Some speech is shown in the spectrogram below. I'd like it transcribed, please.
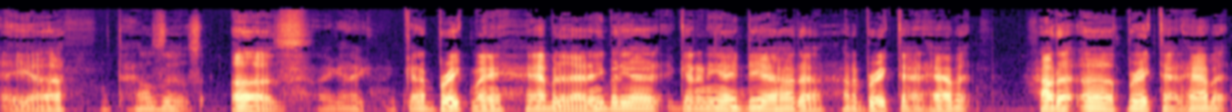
a uh, what the hell's this? Uz. I gotta gotta break my habit of that. Anybody uh, got any idea how to how to break that habit? How to uh break that habit?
